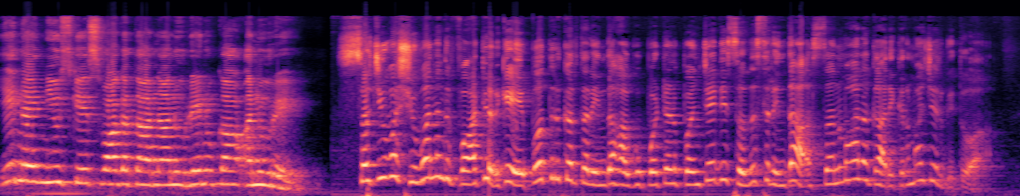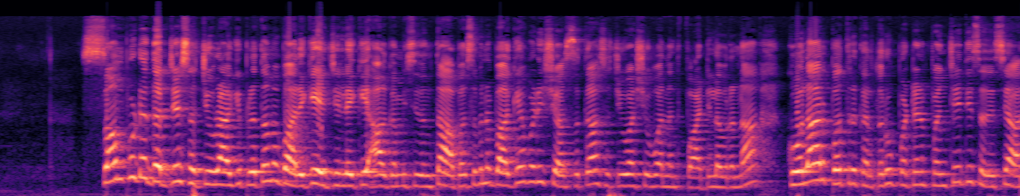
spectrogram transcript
ಎ ನೈನ್ ನ್ಯೂಸ್ಗೆ ಸ್ವಾಗತ, ನಾನು ರೇಣುಕಾ ಅನೂರೆ. ಸಚಿವ ಶಿವಾನಂದ ಪಾಟೀಲ್ಗೆ ಪತ್ರಕರ್ತರಿಂದ ಹಾಗೂ ಪಟ್ಟಣ ಪಂಚಾಯಿತಿ ಸದಸ್ಯರಿಂದ ಸನ್ಮಾನ ಕಾರ್ಯಕ್ರಮ ಜರುಗಿತು. ಸಂಪುಟ ದರ್ಜೆ ಸಚಿವರಾಗಿ ಪ್ರಥಮ ಬಾರಿಗೆ ಜಿಲ್ಲೆಗೆ ಆಗಮಿಸಿದಂತ ಬಸವನ ಬಾಗೇವಾಡಿ ಶಾಸಕ ಸಚಿವ ಶಿವಾನಂದ ಪಾಟೀಲ್ ಅವರನ್ನು ಕೋಲಾರ ಪತ್ರಕರ್ತರು, ಪಟ್ಟಣ ಪಂಚಾಯಿತಿ ಸದಸ್ಯ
